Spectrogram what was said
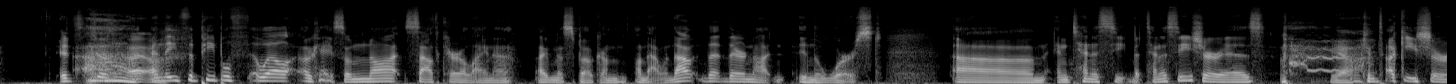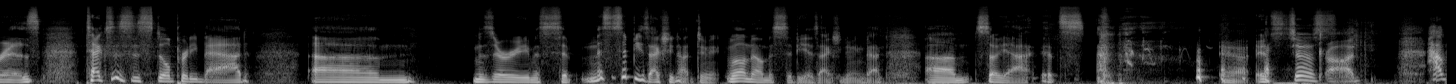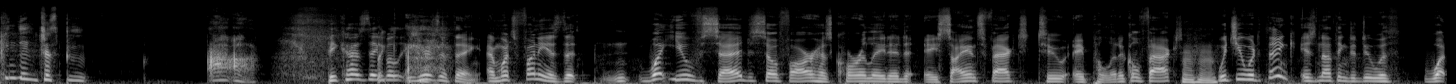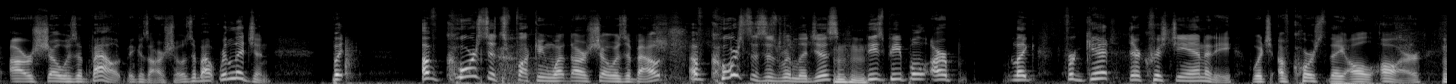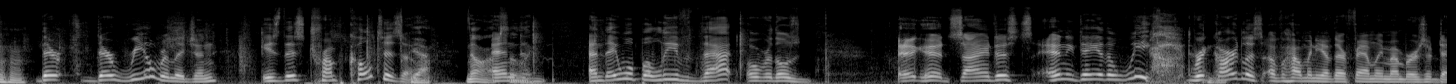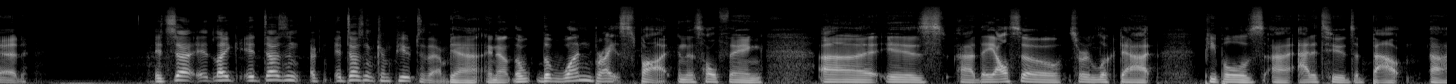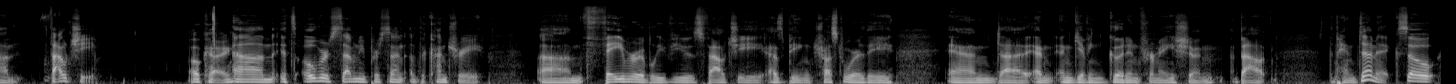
It's just Ah, I- and they the people th- well okay so not south carolina i misspoke on on that one that, that they're not in the worst um and tennessee but tennessee sure is. Yeah. kentucky sure is. Texas is still pretty bad. Um missouri mississippi mississippi is actually not doing well no mississippi is actually doing bad. Um so yeah it's Yeah. It's just god. How can they just be ah. Because they bel here's the thing and what's funny is that what you've said so far has correlated a science fact to a political fact mm-hmm. which you would think is nothing to do with what our show is about because our show is about religion. But of course it's fucking what our show is about. Of course this is religious. Mm-hmm. These people are like forget their christianity which of course they all are. Mm-hmm. Their their real religion is this trump cultism. Yeah. No absolutely. and and they will believe that over those egghead scientists any day of the week, regardless of how many of their family members are dead. It's uh, it, like it doesn't uh, it doesn't compute to them. Yeah, I know. The the one bright spot in this whole thing uh, is uh, they also sort of looked at people's uh, attitudes about um, Fauci. Okay. Um, it's over seventy percent of the country um, favorably views Fauci as being trustworthy and uh, and and giving good information about the pandemic. So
